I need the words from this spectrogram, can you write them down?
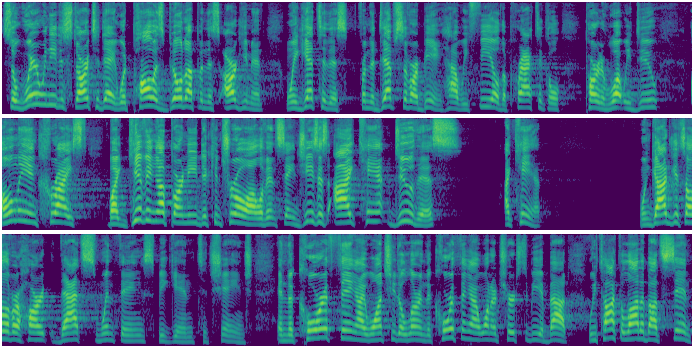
So, where we need to start today, what Paul has built up in this argument, when we get to this, from the depths of our being, how we feel, the practical part of what we do, only in Christ, by giving up our need to control all of it and saying, Jesus, I can't do this, I can't. When God gets all of our heart, that's when things begin to change. And the core thing I want you to learn, the core thing I want our church to be about, we talked a lot about sin,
